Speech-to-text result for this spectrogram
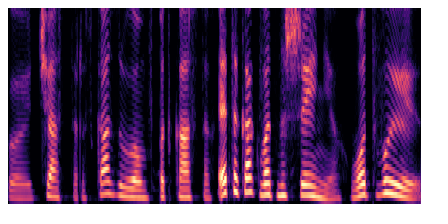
э, часто рассказываю вам в подкастах. Это как в отношениях. Вот вы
